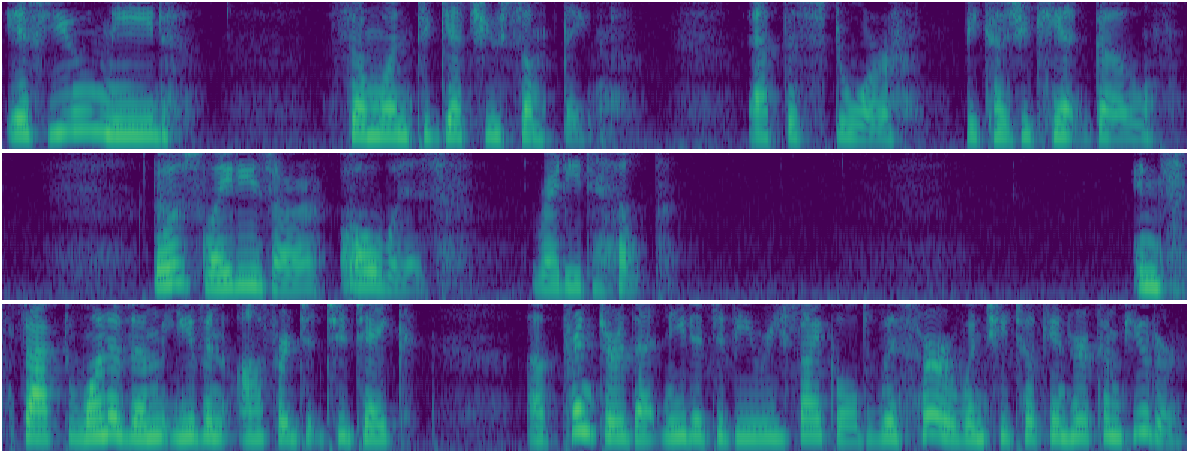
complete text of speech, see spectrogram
if you need someone to get you something at the store because you can't go, those ladies are always ready to help. In fact, one of them even offered to take a printer that needed to be recycled with her when she took in her computer.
